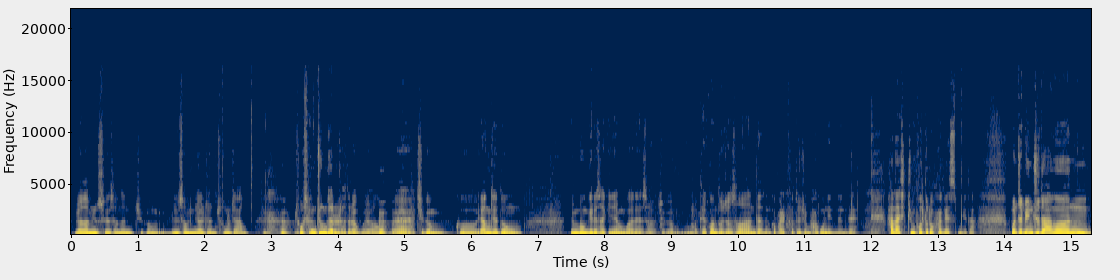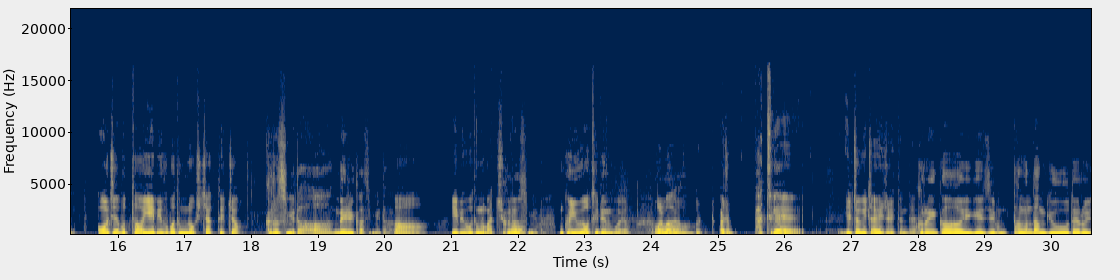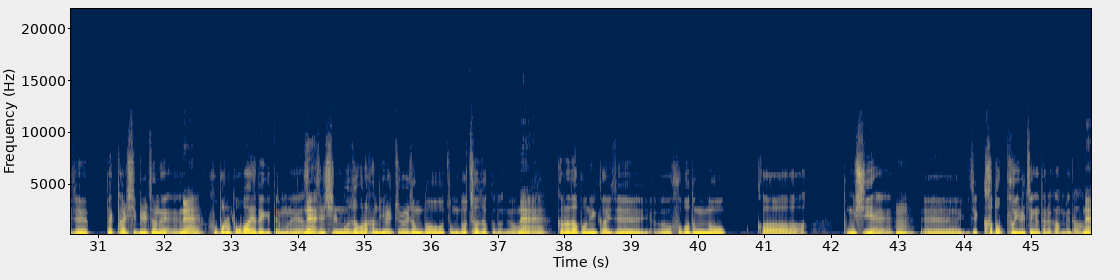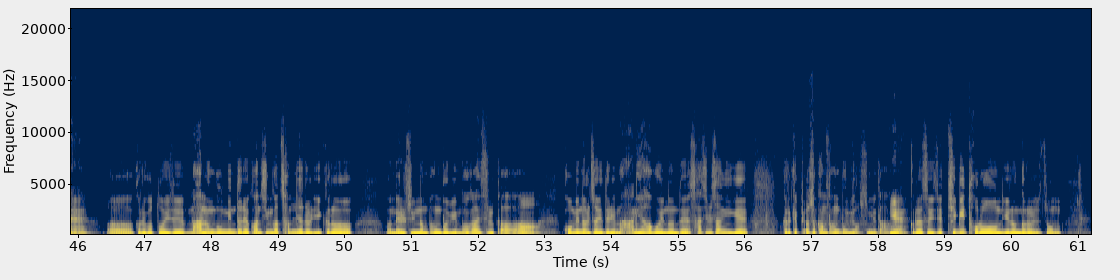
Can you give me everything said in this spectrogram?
연합뉴스에서는 지금 윤석열 전 총장 조 생중계를 하더라고요. 예, 지금 그 양재동 윤봉길 의사 기념관에서 지금 뭐 대권 도전 선언한다는 거 발표도 좀 하고 있는데 하나씩 좀 보도록 하겠습니다. 먼저 민주당은 어제부터 예비 후보 등록 시작됐죠. 그렇습니다. 아, 내일까지입니다. 어, 예비 후보 등록 마치고 그렇습니다. 그 이후에 어떻게 되는 거예요? 얼마 어. 아주 바트게 일정이 짜여져 있던데. 그러니까 이게 지금 당헌 당규대로 이제 180일 전에 네. 후보를 뽑아야 되기 때문에 네. 사실 실무적으로 한 일주일 정도 좀 늦춰졌거든요. 네. 그러다 보니까 이제 어, 후보 등록과 동시에 음. 에, 이제 컷오프 일정에 들어갑니다. 네. 어, 그리고 또 이제 많은 국민들의 관심과 참여를 이끌어 낼 수 있는 방법이 뭐가 있을까 어. 고민을 저희들이 많이 하고 있는데 사실상 이게 그렇게 뾰족한 방법이 없습니다. 예. 그래서 이제 TV 토론 이런 거를 좀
